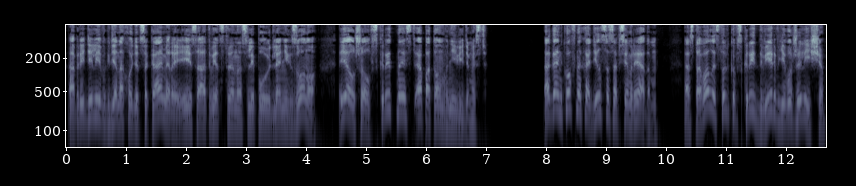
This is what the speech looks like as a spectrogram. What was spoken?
Определив, где находятся камеры и, соответственно, слепую для них зону, я ушел в скрытность, а потом в невидимость. Огоньков находился совсем рядом. Оставалось только вскрыть дверь в его жилище.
